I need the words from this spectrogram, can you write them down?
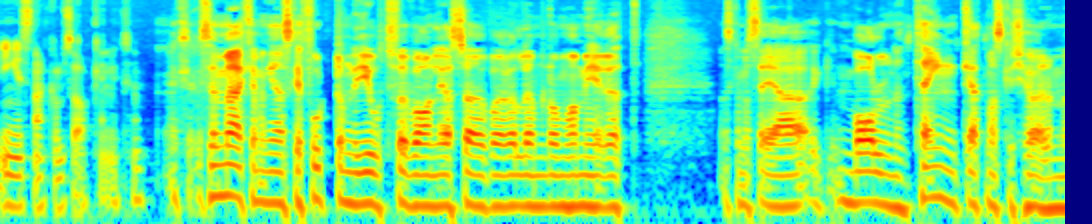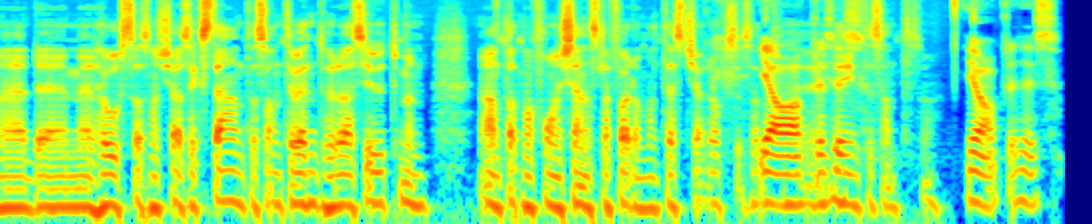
ingen snack om saken. Liksom. Sen märker man ganska fort om det är gjort för vanliga servrar eller om de har mer ett vad ska man säga, molntänk, att man ska köra med, med hostar som körs externt och sånt. Jag vet inte hur det där ser ut, men jag antar att man får en känsla för det om man testkör det också. Så ja, precis. det är intressant. Ja, precis.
